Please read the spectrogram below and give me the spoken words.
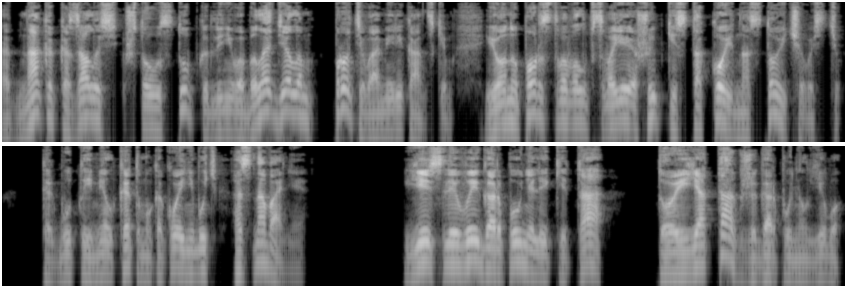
Однако казалось, что уступка для него была делом противоамериканским, и он упорствовал в своей ошибке с такой настойчивостью, как будто имел к этому какое-нибудь основание. Если вы гарпунили кита, то и я также гарпунил его.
